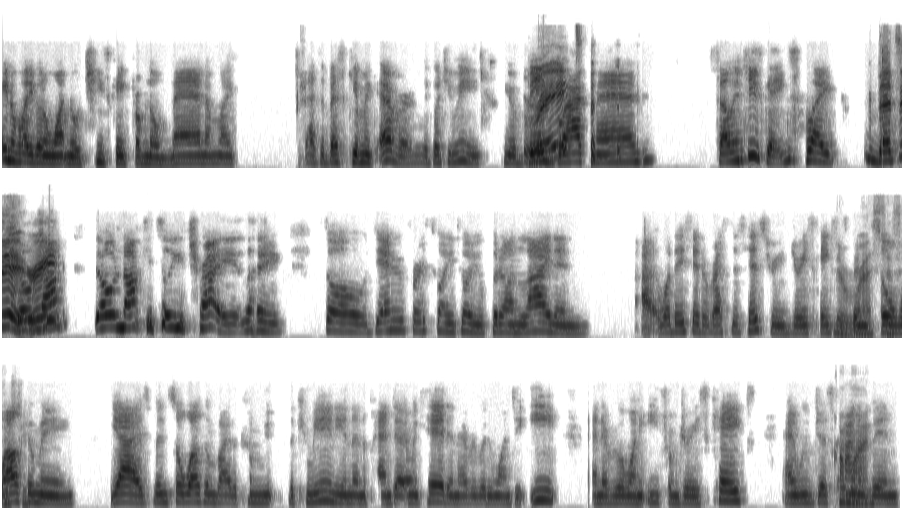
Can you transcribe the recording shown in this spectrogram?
ain't nobody gonna want no cheesecake from no man. I'm like, that's the best gimmick ever. Like, what you mean? You're a big right? black man selling cheesecakes. Like, that's it, don't right? Knock, don't knock it till you try it. Like, so January 1st, 2020, we put it online and uh, what they say, the rest is history. Drayz Cakes the has been so welcoming. History. Yeah, it's been so welcomed by the com- the community. And then the pandemic hit and everybody wanted to eat and everyone wanted to eat from Drayz Cakes. And we've just Come kind on. of been,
